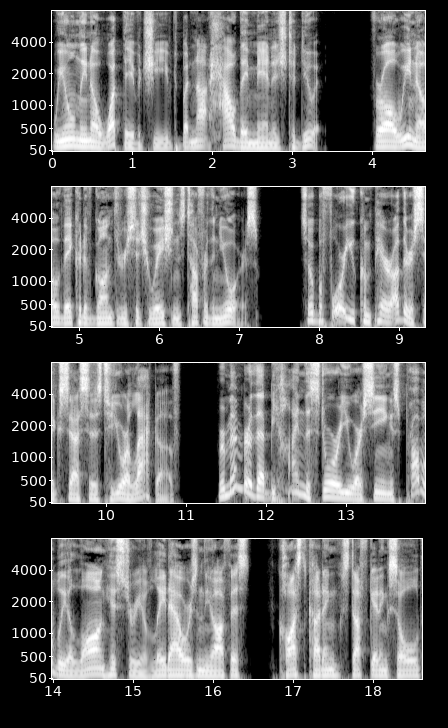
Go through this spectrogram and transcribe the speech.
We only know what they've achieved, but not how they managed to do it. For all we know, they could have gone through situations tougher than yours, so before you compare other successes to your lack of, remember that behind the story you are seeing is probably a long history of late hours in the office, cost cutting, stuff getting sold.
